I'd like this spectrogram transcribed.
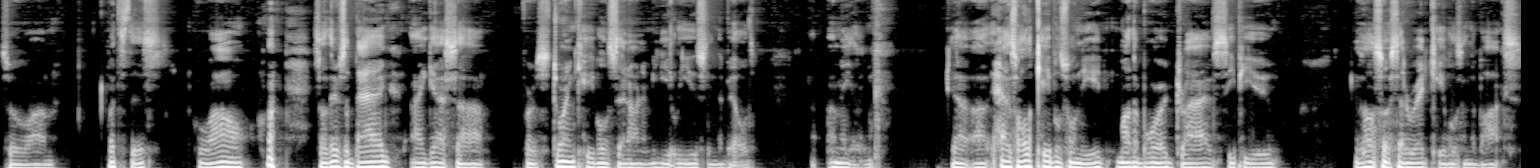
So, um, what's this? Wow. so there's a bag, I guess, uh, for storing cables that aren't immediately used in the build. Amazing. Yeah, uh, it has all the cables we'll need, motherboard, drive, CPU. There's also a set of red cables in the box.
